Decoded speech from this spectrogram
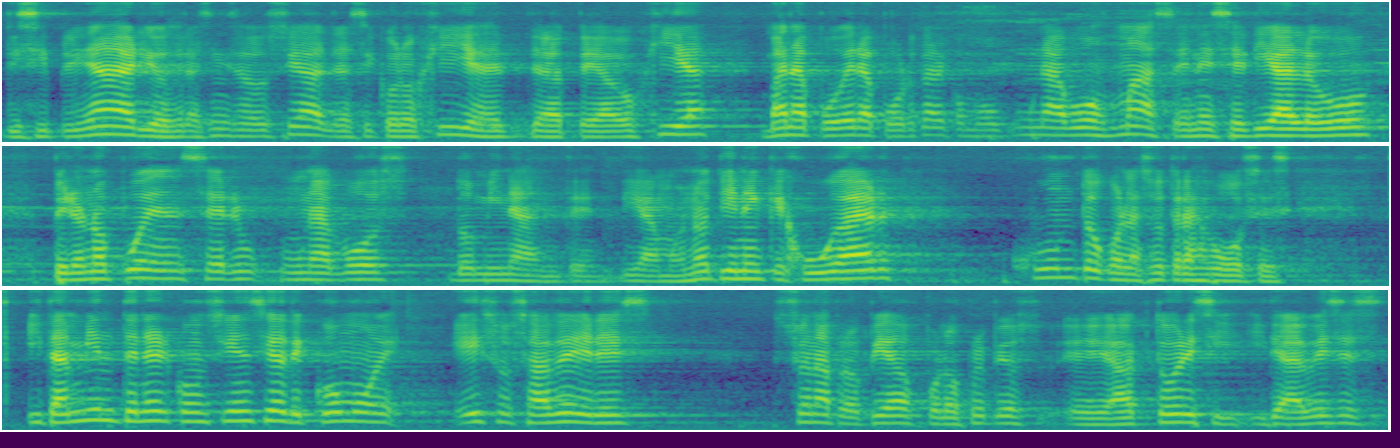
disciplinarios de la ciencia social, de la psicología, de la pedagogía, van a poder aportar como una voz más en ese diálogo, pero no pueden ser una voz dominante, digamos, no tienen que jugar junto con las otras voces. Y también tener conciencia de cómo esos saberes son apropiados por los propios eh, actores y, a veces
